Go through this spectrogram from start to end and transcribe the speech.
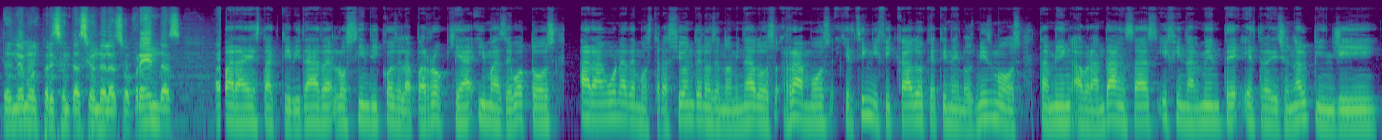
tenemos presentación de las ofrendas. Para esta actividad, los síndicos de la parroquia y más devotos harán una demostración de los denominados ramos y el significado que tienen los mismos. También habrán danzas y finalmente el tradicional pinji.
